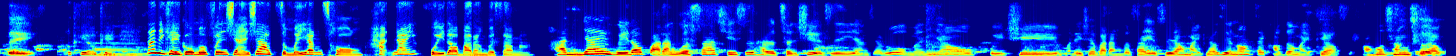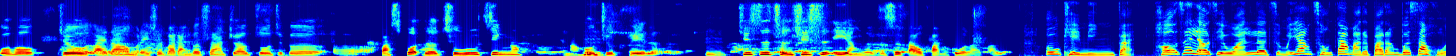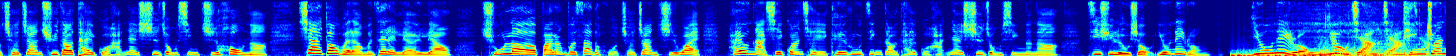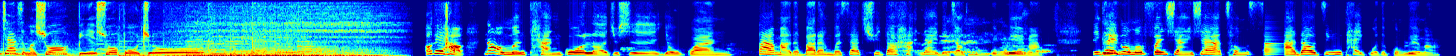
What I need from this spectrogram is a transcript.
对，OK OK，那你可以跟我们分享一下怎么样从海奈回到巴当巴萨吗？海奈回到巴当巴萨，其实它的程序也是一样。假如我们要回去马来西亚巴当巴萨，也是要买票先咯，在考德买票，然后上车了过后，就来到马来西亚巴当巴萨，就要做这个呃 passport 的出入境咯，然后就可以了。嗯，其实程序是一样的，只是倒反过来罢了。OK，明白。好，在了解完了怎么样从大马的巴当巴萨火车站去到泰国海奈市中心之后呢，下一段回来我们再来聊一聊，除了巴当巴萨的火车站之外，还有哪些关卡也可以入境到泰国海奈市中心的呢？继续留守优内容，优内容又讲，听专家怎么说，别说博主。OK，好，那我们谈过了，就是有关大马的巴当巴萨去到海奈的交通攻略嘛。你可以跟我们分享一下从沙道进入泰国的攻略吗？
